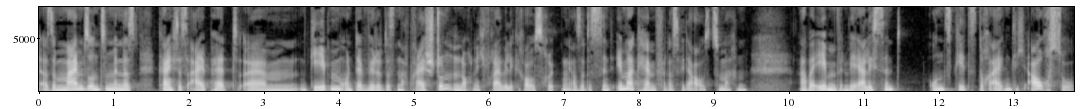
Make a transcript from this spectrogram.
also meinem Sohn zumindest, kann ich das iPad ähm, geben und der würde das nach drei Stunden noch nicht freiwillig rausrücken. Also das sind immer Kämpfe, das wieder auszumachen. Aber eben, wenn wir ehrlich sind, uns geht's doch eigentlich auch so.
